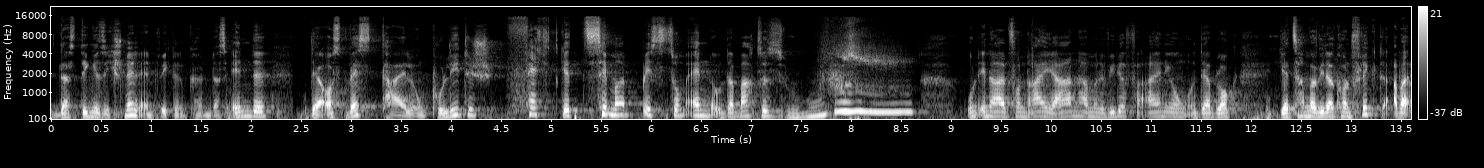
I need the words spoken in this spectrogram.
dass Dinge sich schnell entwickeln können. Das Ende der Ost-West-Teilung politisch festgezimmert bis zum Ende und da macht es und innerhalb von drei Jahren haben wir eine Wiedervereinigung und der Block, jetzt haben wir wieder Konflikte. Aber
